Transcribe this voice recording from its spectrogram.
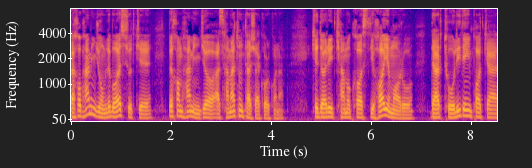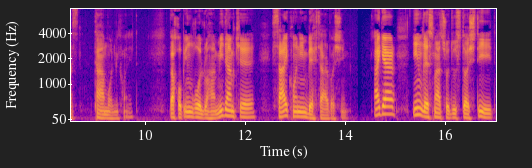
و خب همین جمله باعث شد که بخوام همینجا از همتون تشکر کنم که دارید کم و کاستی های ما رو در تولید این پادکست تحمل می‌کنید. و خب این قول رو هم میدم که سعی کنیم بهتر باشیم. اگر این قسمت رو دوست داشتید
